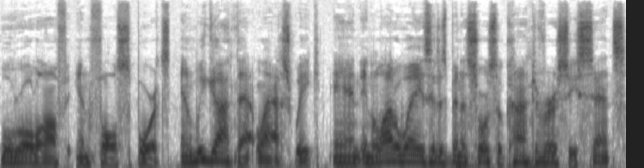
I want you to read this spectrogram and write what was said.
will roll off in fall sports. And we got that last week, and in a lot of ways, it has been a source of controversy since.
